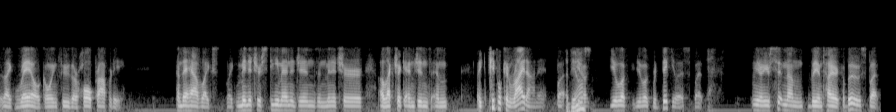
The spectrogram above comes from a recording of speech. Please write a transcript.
like rail, going through their whole property. And they have like like miniature steam engines and miniature electric engines, and like people can ride on it, but That'd be you know, awesome. you look you look ridiculous, but you know you're sitting on the entire caboose, but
